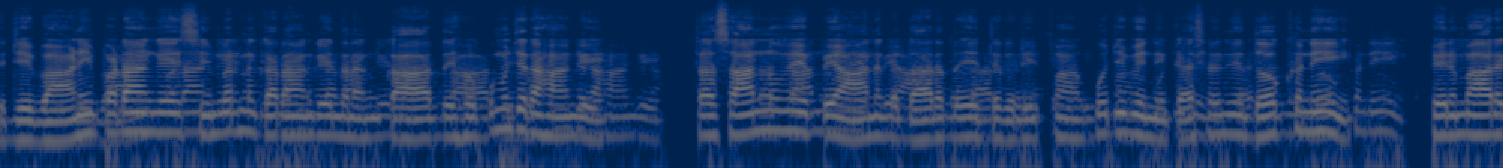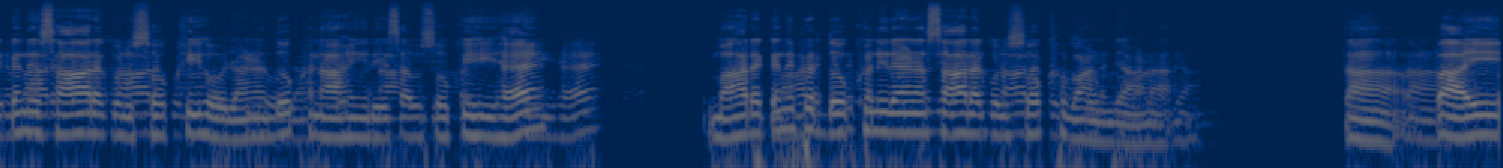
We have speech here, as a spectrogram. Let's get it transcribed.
ਤੇ ਜੇ ਬਾਣੀ ਪੜਾਂਗੇ ਸਿਮਰਨ ਕਰਾਂਗੇ ਨਿਰੰਕਾਰ ਦੇ ਹੁਕਮ 'ਚ ਰਹਾਂਗੇ ਤਾਂ ਸਾਨੂੰ ਵੀ ਭਿਆਨਕ ਦਰਦ ਇਹ ਤਕਲੀਫਾਂ ਕੁਝ ਵੀ ਨਹੀਂ ਕਹਿ ਸਕਦੀਆਂ ਦੁੱਖ ਨਹੀਂ। ਫਿਰ ਮਹਾਰਾਜ ਕਹਿੰਦੇ ਸਾਰਾ ਕੁਝ ਸੁੱਖ ਹੀ ਹੋ ਜਾਣਾ ਦੁੱਖ ਨਹੀਂ ਰੇ ਸਭ ਸੁੱਖ ਹੀ ਹੈ। ਮਹਾਰਾਜ ਕਹਿੰਦੇ ਫਿਰ ਦੁੱਖ ਨਹੀਂ ਰਹਿਣਾ ਸਾਰਾ ਕੁਝ ਸੁੱਖ ਬਣ ਜਾਣਾ। ਤਾਂ ਭਾਈ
